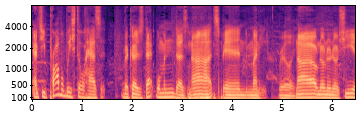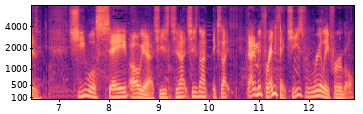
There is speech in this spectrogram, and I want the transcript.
and she probably still has it because that woman does not spend money. Really? No, no, no, no. She is. She will save. Oh yeah, she's she's not she's not excited. I mean, for anything, she's really frugal.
